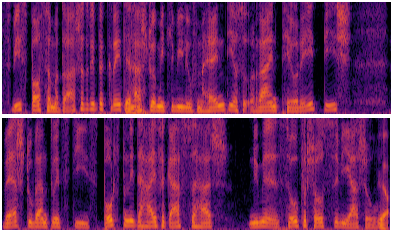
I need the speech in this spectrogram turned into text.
Swisspass, haben wir da auch schon drüber geredet, genau. hast du ja mittlerweile auf dem Handy, also rein theoretisch wärst du, wenn du jetzt dein Portemonnaie daheim vergessen hast, nicht mehr so verschossen wie auch schon. Ja.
